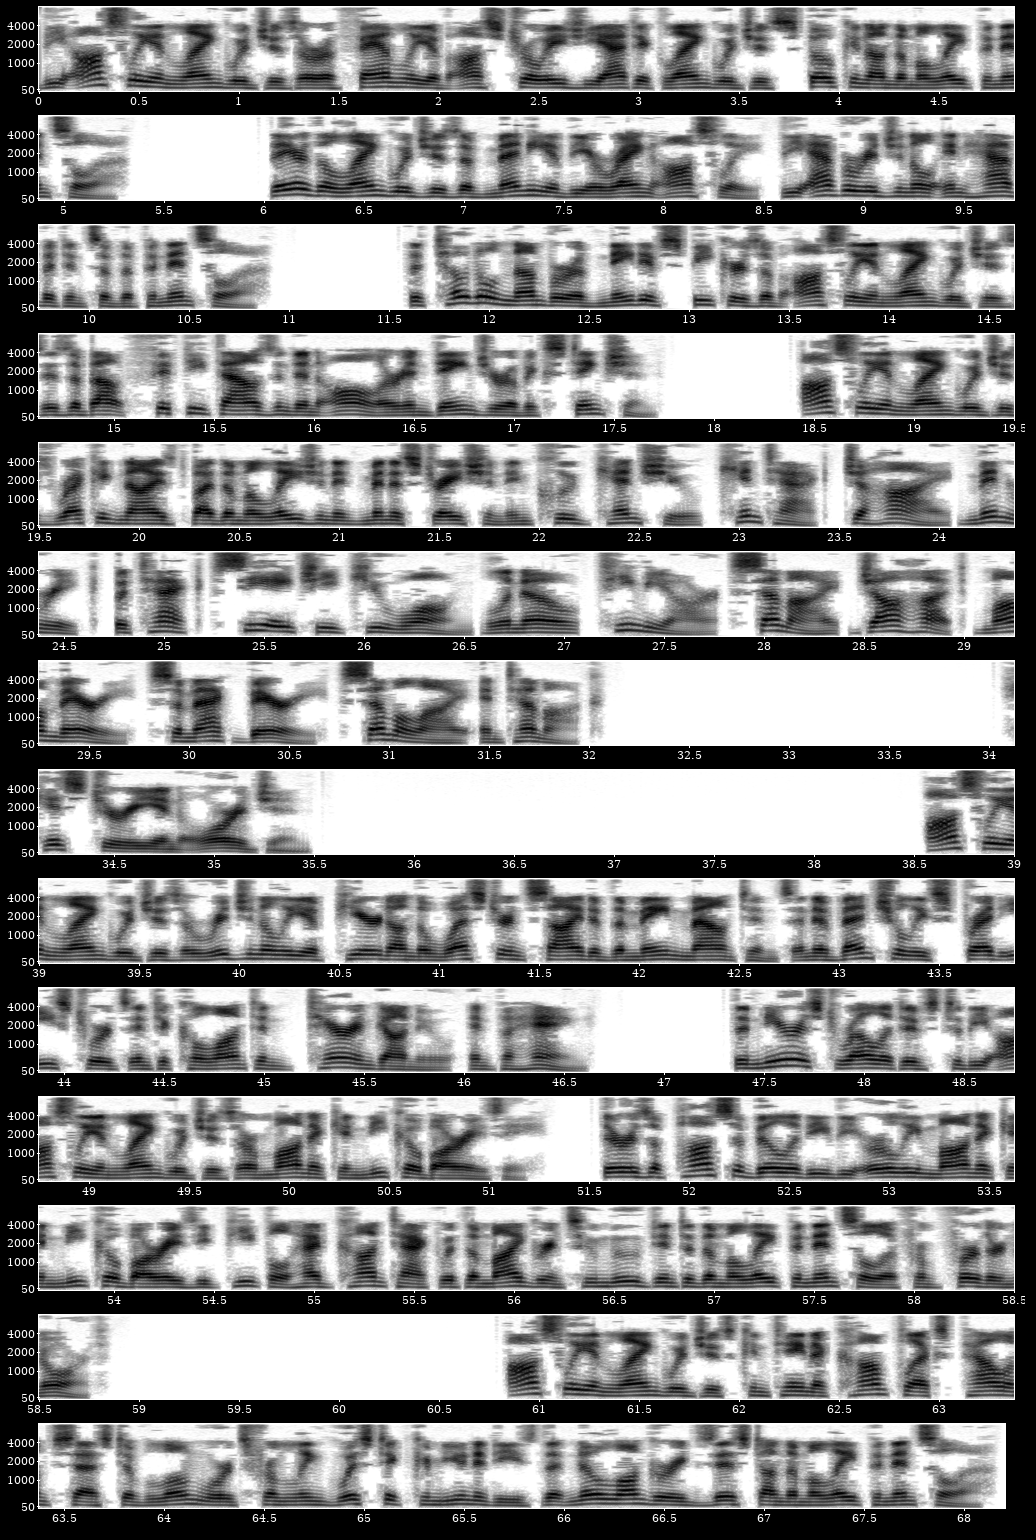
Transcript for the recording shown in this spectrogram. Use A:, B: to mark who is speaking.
A: The Aslian languages are a family of Austroasiatic languages spoken on the Malay Peninsula. They are the languages of many of the Orang Asli, the aboriginal inhabitants of the peninsula. The total number of native speakers of Aslian languages is about 50,000 and all are in danger of extinction. Aslian languages recognized by the Malaysian administration include Kensiu, Kintaq, Jahai, Minriq, Batek, Cheq Wong, Lanoh, Temiar, Semai, Jahut, Mah Meri, Semaq Beri, Semelai, and Temoq. History and origin Aslian languages originally appeared on the western side of the main mountains and eventually spread eastwards into Kelantan, Terengganu, and Pahang. The nearest relatives to the Aslian languages are Monic and Nicobarese. There is a possibility the early Monic and Nicobarese people had contact with the migrants who moved into the Malay Peninsula from further north. Aslian languages contain a complex palimpsest of loanwords from linguistic communities that no longer exist on the Malay Peninsula.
